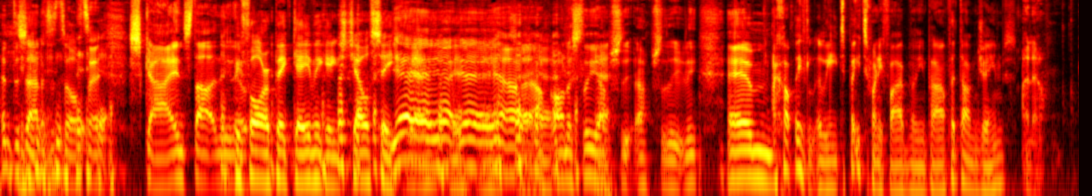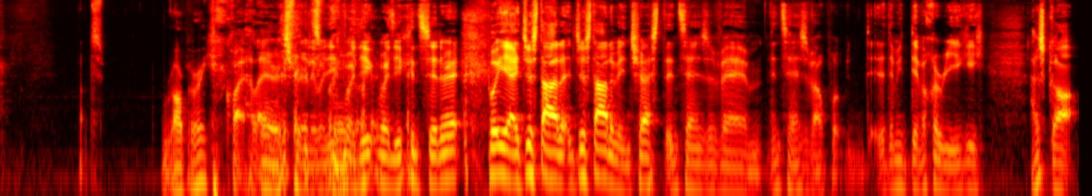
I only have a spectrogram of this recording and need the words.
and decided to talk to Sky and started you know, Before a big game against Chelsea. Yeah, yeah, yeah, yeah. yeah, Honestly, absolutely, absolutely. Um, I can't believe Leeds paid twenty five million pound for Dan James. I know. That's robbery. quite hilarious, really, when you, when you when you consider it. But yeah, just out of, just out of interest in terms of um, in terms of output, I mean, Divock Origi has got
